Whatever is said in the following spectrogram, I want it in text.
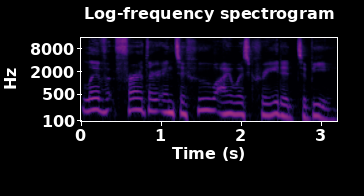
live further into who I was created to be.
